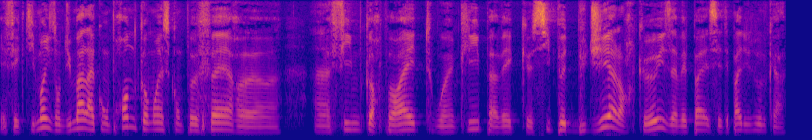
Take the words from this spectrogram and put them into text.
effectivement, ils ont du mal à comprendre comment est-ce qu'on peut faire euh, un film corporate ou un clip avec si peu de budget, alors qu'eux, ils avaient pas, c'était pas du tout le cas.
